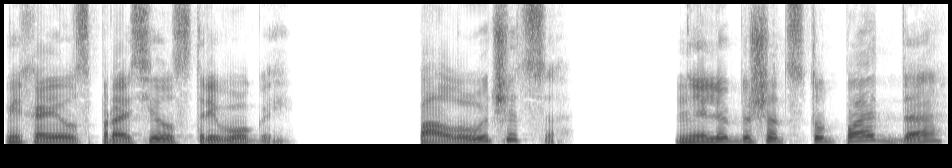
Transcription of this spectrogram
Михаил спросил с тревогой. «Получится?» Не любишь отступать, да?»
